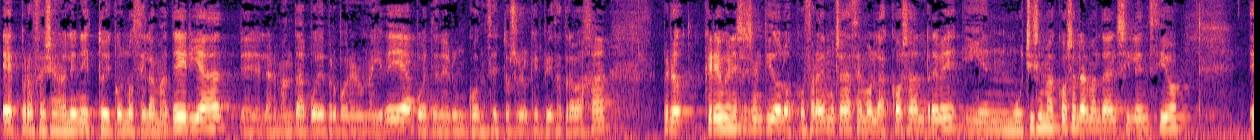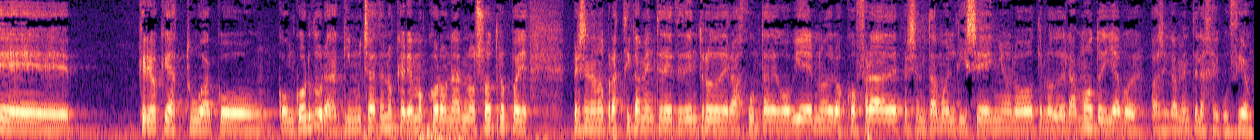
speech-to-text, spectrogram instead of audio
es profesional en esto y conoce la materia. Eh, la hermandad puede proponer una idea, puede tener un concepto sobre el que empieza a trabajar, pero creo que en ese sentido los cofrades muchas veces hacemos las cosas al revés y en muchísimas cosas la Hermandad del Silencio eh, creo que actúa con, con, cordura. Aquí muchas veces nos queremos coronar nosotros, pues presentando prácticamente desde dentro de la Junta de Gobierno, de los cofrades, presentamos el diseño, lo otro, lo de la moto y ya pues básicamente la ejecución.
